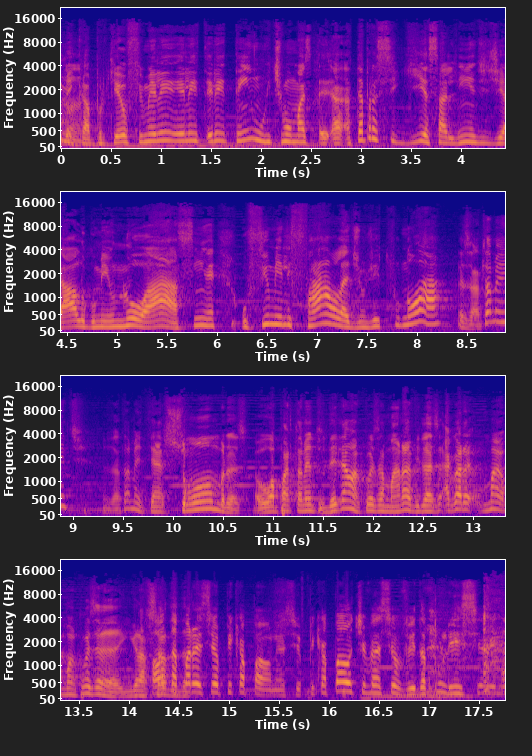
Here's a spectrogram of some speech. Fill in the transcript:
grudado, né? porque o filme ele, ele, ele tem um ritmo mais. é, Até pra seguir essa linha de diálogo meio noir, assim, né? O filme ele fala de um jeito noir. Exatamente, exatamente. Tem as sombras, o apartamento dele é uma coisa maravilhosa. Agora, uma, uma coisa engraçada... Falta da- aparecer o pica-pau, né? Se o pica-pau tivesse ouvido a polícia. ele-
